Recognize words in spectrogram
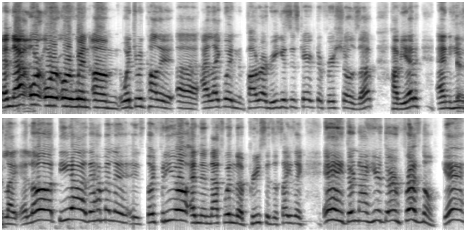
and that, or or or when um, what you would call it? Uh, I like when Paul Rodriguez's character first shows up, Javier, and he's Yes. like, "Hello, tia, déjame, estoy frío," and then that's when the priest is aside. He's like, "Hey, they're not here. They're in Fresno. Yeah."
